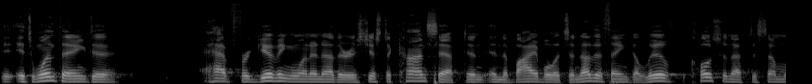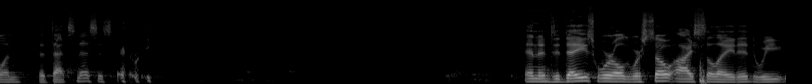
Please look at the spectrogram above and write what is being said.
it's one thing to have forgiving one another is just a concept in, in the Bible. It's another thing to live close enough to someone that that's necessary. And in today's world, we're so isolated. We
